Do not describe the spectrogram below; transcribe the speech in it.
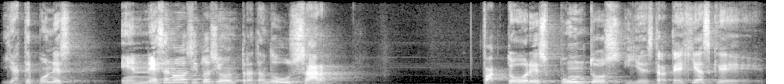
Y ya te pones en esa nueva situación tratando de usar factores, puntos y estrategias que,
